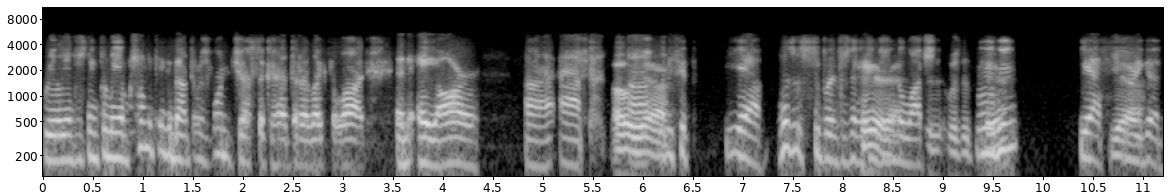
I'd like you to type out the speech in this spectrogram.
really interesting for me. I'm trying to think about there was one Jessica had that I liked a lot, an AR uh, app. Oh uh, yeah. Let me see. If, yeah, this was super interesting. Interesting to watch. Was it mm-hmm. Yes, yeah. very good.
